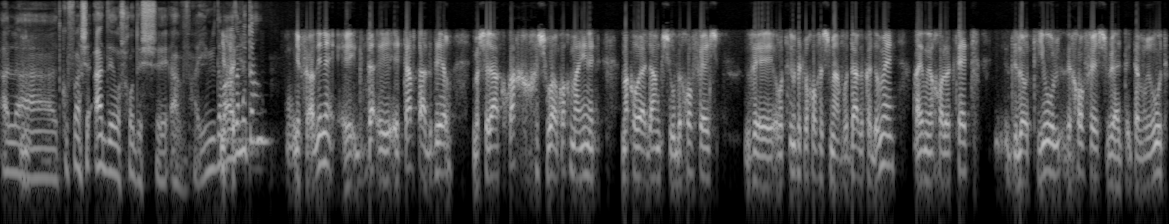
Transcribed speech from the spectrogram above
על התקופה שעד ראש חודש אה, אב, האם הדבר הזה מותר? יפה, אז הנה, היטבת הגדר בשאלה כל כך חשובה, כל כך מעניינת, מה קורה לאדם כשהוא בחופש, ורוצים לתת לו חופש מעבודה וכדומה, האם הוא יכול לצאת זה לא טיול, זה חופש והתאווררות,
